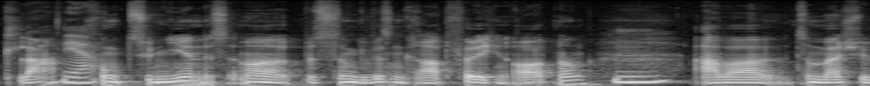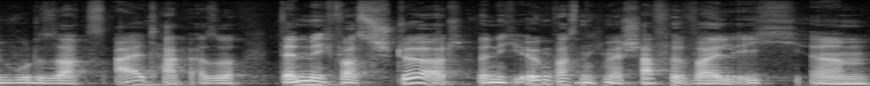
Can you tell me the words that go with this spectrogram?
klar, Ja. funktionieren ist immer bis zu einem gewissen Grad völlig in Ordnung. Aber zum Beispiel, wo du sagst, Alltag, also wenn mich was stört, wenn ich irgendwas nicht mehr schaffe, weil ich ähm,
